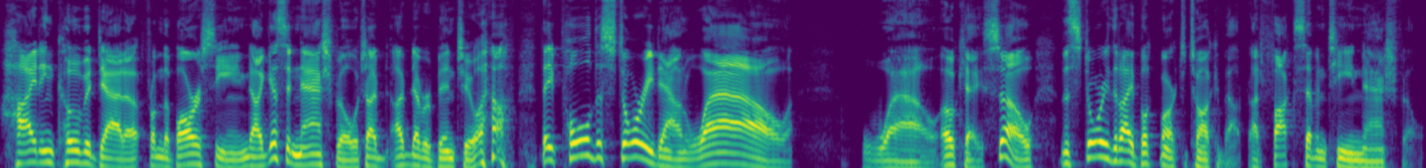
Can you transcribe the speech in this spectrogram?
hiding COVID data from the bar scene. Now, I guess in Nashville, which I've, I've never been to. They pulled the story down. Wow. Wow. Okay. So the story that I bookmarked to talk about at Fox 17 Nashville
